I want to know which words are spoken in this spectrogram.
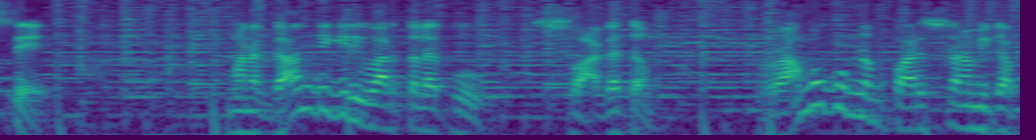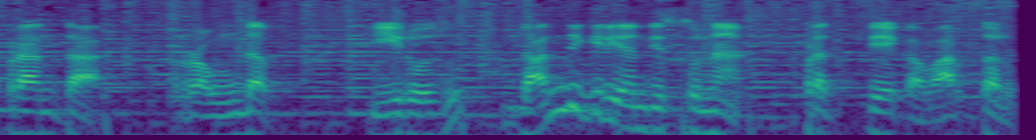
నమస్తే. మన గాంధీగిరి వార్తలకు స్వాగతం. రామగుండం పారిశ్రామిక ప్రాంత రౌండప్. ఈరోజు గాంధీగిరి అందిస్తున్న ప్రత్యేక వార్తలు.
